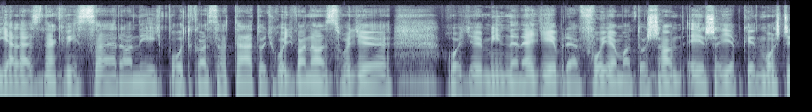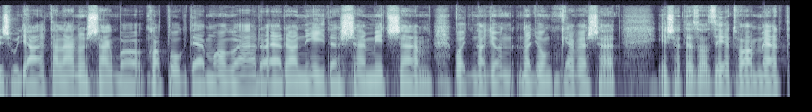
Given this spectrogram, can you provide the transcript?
jeleznek vissza erre a négy podcastra, tehát hogy hogy van az, hogy, hogy minden egyébre folyamatosan, és egyébként most is úgy általánosságban kapok, de magára erre a négyre semmit sem, vagy nagyon, nagyon keveset, és hát ez azért van, mert,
